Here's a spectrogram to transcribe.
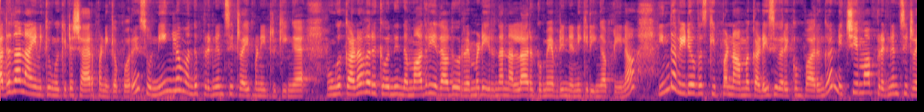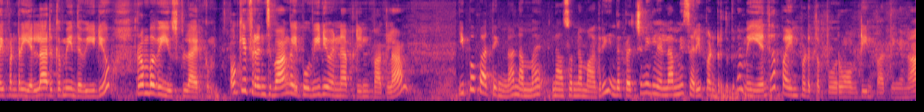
அதை தான் நான் இன்றைக்கி உங்ககிட்ட ஷேர் பண்ணிக்க போகிறேன் ஸோ நீங்களும் வந்து ப்ரெக்னென்சி ட்ரை பண்ணிட்டு இருக்கீங்க. உங்கள் கணவருக்கு வந்து இந்த மாதிரி ஏதாவது ஒரு ரெமெடி இருந்தால் நல்லா இருக்குமே அப்படின்னு நினைக்கிறீங்க அப்படின்னா இந்த வீடியோவை ஸ்கிப் பண்ணாமல் கடைசி வரைக்கும் பாருங்கள் நிச்சயமாக ப்ரெக்னென்சி ட்ரை பண்ணுற எல்லாருக்குமே இந்த வீடியோ ரொம்பவே யூஸ்ஃபுல்லாக இருக்கும். ஓகே ஃப்ரெண்ட்ஸ் வாங்க இப்போ வீடியோ என்ன அப்படின்னு பார்க்கலாம். இப்போ பார்த்திங்கன்னா நம்ம நான் சொன்ன மாதிரி இந்த பிரச்சனைகள் எல்லாமே சரி பண்ணுறதுக்கு நம்ம எதை பயன்படுத்த போகிறோம் அப்படின்னு பார்த்தீங்கன்னா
